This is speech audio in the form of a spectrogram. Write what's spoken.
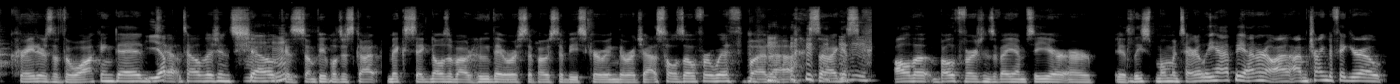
creators of the Walking Dead Yep. te- television show because some people just got mixed signals about who they were supposed to be screwing the rich assholes over with but uh so I guess all the both versions of AMC are, are at least momentarily happy. I don't know. I, I'm trying to figure out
